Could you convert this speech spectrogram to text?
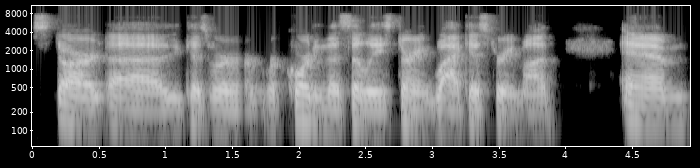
start uh, because we're recording this at least during Black History Month, and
